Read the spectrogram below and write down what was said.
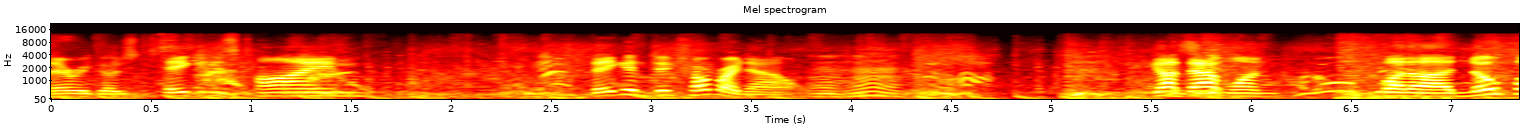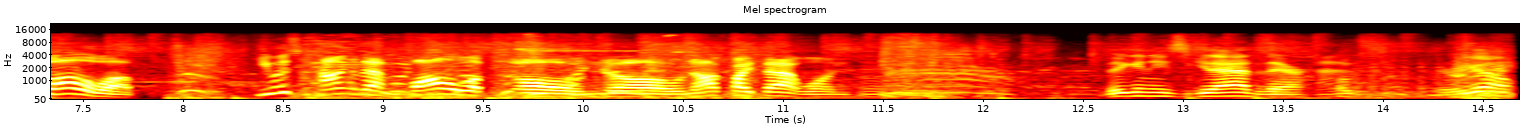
There he goes, taking his time. Vega in big trouble right now. Mm-hmm. He got that one, but uh, no follow-up. He was counting that follow-up. Oh, no, not quite that one. Vega needs to get out of there. There we go.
